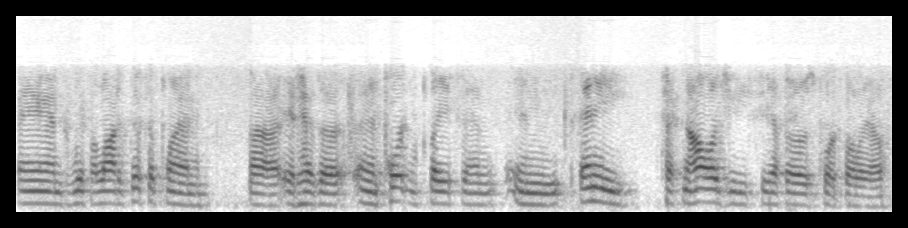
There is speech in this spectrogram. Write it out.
and with a lot of discipline, uh, it has a, an important place in, in any technology CFO's portfolio.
